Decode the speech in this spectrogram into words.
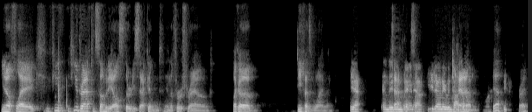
you know, if like if you if you drafted somebody else 32nd in the first round, like a defensive lineman, Yeah, and they didn't pan or out. You don't even talk about out. it anymore. yeah, right.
